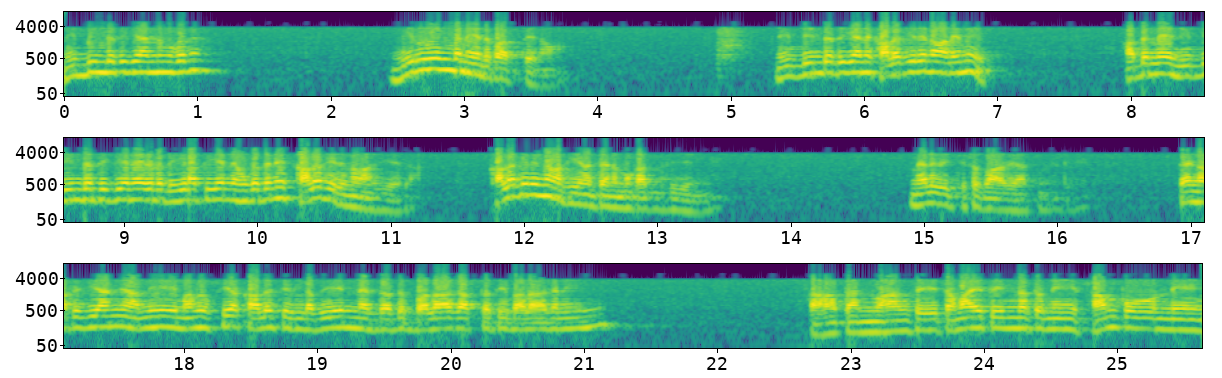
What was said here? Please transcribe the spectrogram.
නිබ්බින්දති කියන්නේ මොකද? නිර්වින්දනයටපත් වෙනවා. නිබ්බින්දති කියන්නේ කලකිරෙනවා නෙමෙයි. අද මේ නිබ්බින්දති කියන එකට දීලා තියෙන්නේ මොකද මේ කලකිරෙනවා කියලා. කලකිරෙනවා කියන තැන මොකක්ද තියෙන්නේ? මැලවිච්ච ස්වභාවයක් නෙමෙයි. දැන් අපි කියන්නේ අනේ මිනිස්සයා කලකිරලා වෙන්නේ නැද්ද? අද බලාගත්තටි බලාගෙන ඉන්නේ. සාතන් වහන්සේ තමයි පින්නතුනේ සම්පූර්ණයෙන්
